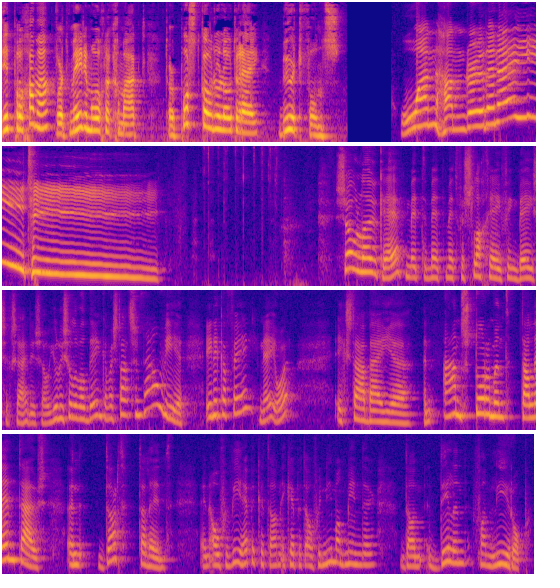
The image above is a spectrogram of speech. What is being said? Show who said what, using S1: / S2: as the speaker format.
S1: Dit programma wordt mede mogelijk gemaakt door Postcode Loterij Buurtfonds.
S2: 180! Zo leuk hè, met, met, met verslaggeving bezig zijn en zo. Jullie zullen wel denken, waar staat ze nou weer? In een café? Nee hoor. Ik sta bij eh, een aanstormend talent thuis. Een darttalent. En over wie heb ik het dan? Ik heb het over niemand minder dan Dylan van Lierop.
